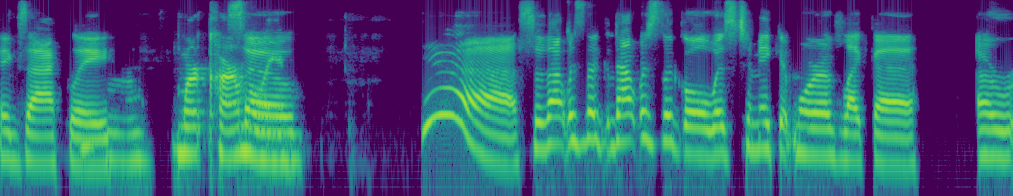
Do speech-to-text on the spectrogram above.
exactly. Mm-hmm. more caramely. So, yeah so that was the that was the goal was to make it more of like a a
